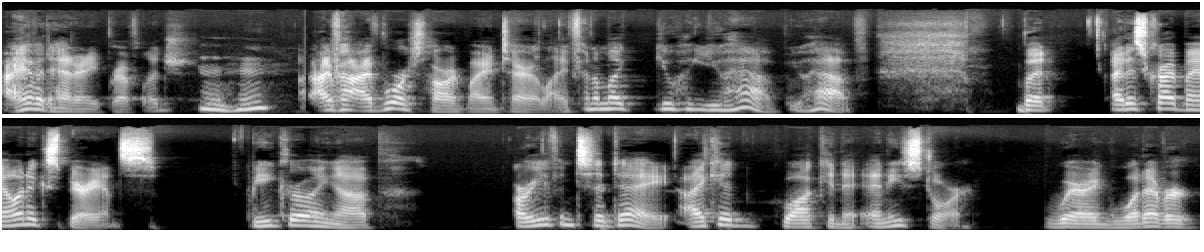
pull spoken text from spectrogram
I haven't had any privilege. Mm-hmm. I've, I've worked hard my entire life. And I'm like, you, you have, you have. But I describe my own experience. Me growing up, or even today, I could walk into any store wearing whatever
